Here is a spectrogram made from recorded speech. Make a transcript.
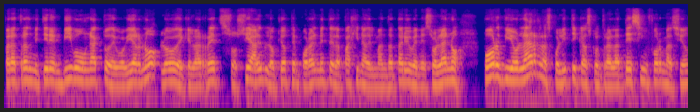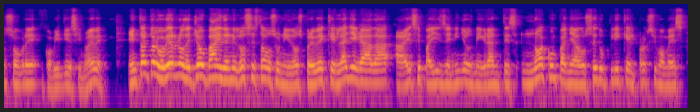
para transmitir en vivo un acto de gobierno luego de que la red social bloqueó temporalmente la página del mandatario venezolano por violar las políticas contra la desinformación sobre COVID-19. En tanto, el gobierno de Joe Biden en los Estados Unidos prevé que la llegada a ese país de niños migrantes no acompañados se duplique el próximo mes,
